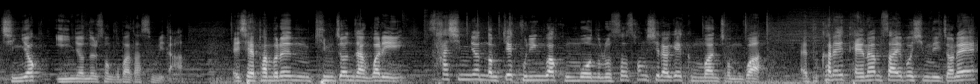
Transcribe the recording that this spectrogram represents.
징역 2년을 선고받았습니다. 재판부는 김 전 장관이 40년 넘게 군인과 공무원으로서 성실하게 근무한 점과 북한의 대남 사이버 심리전에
